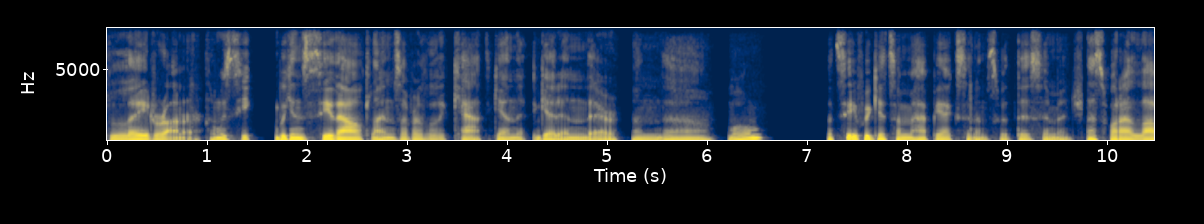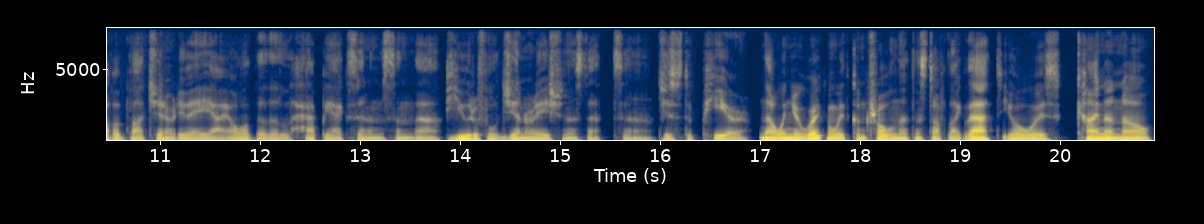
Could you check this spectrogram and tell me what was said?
Blade Runner. And we see we can see the outlines of our little cat get, get in there. And uh, well, Let's see if we get some happy accidents with this image. That's what I love about generative AI, all the little happy accidents and the beautiful generations that uh, just appear. Now, when you're working with ControlNet and stuff like that, you always kind of know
